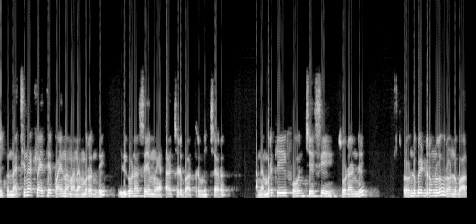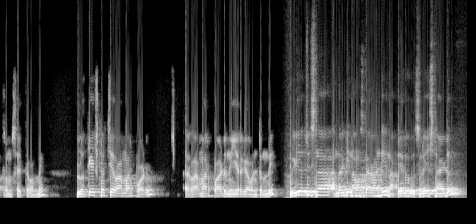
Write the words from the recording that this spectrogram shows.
మీకు నచ్చినట్లయితే పైన మా నెంబర్ ఉంది. ఇది కూడా సేమ్ అటాచ్డ్ బాత్రూమ్ ఇచ్చారు. ఆ నెంబర్కి ఫోన్ చేసి చూడండి. రెండు బెడ్రూమ్లో రెండు బాత్రూమ్స్ అయితే ఉన్నాయి. లొకేషన్ వచ్చి రామర్పాడు. రామర్పాడు నియర్గా ఉంటుంది. వీడియో చూసిన అందరికీ నమస్కారం అండి. నా పేరు సురేష్ నాయుడు.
